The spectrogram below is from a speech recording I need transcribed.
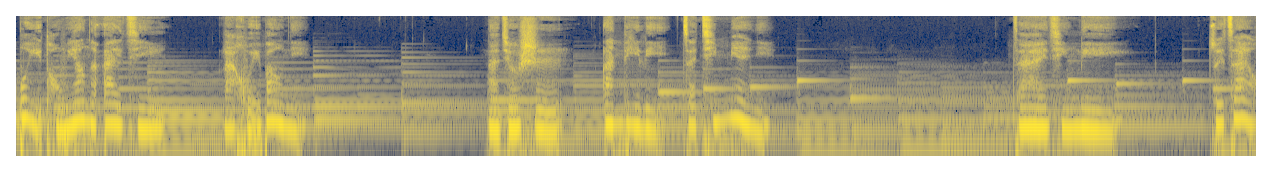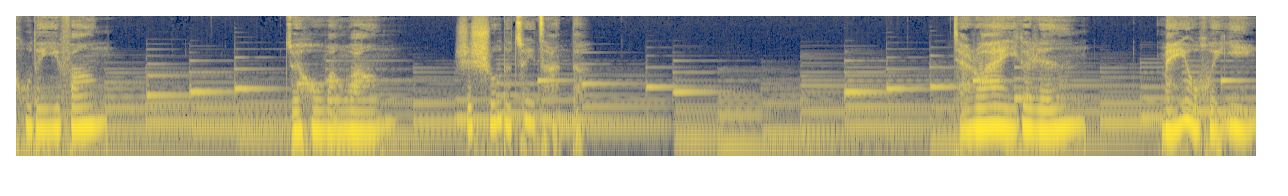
不以同样的爱情来回报你，那就是暗地里在轻蔑你。在爱情里，最在乎的一方，最后往往。是输的最惨的。假若爱一个人没有回应，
